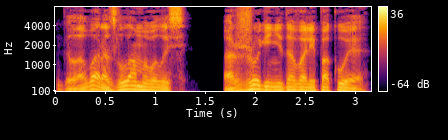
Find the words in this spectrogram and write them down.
Голова разламывалась, ожоги не давали покоя.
